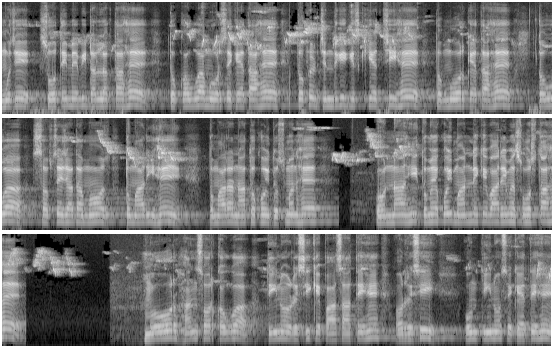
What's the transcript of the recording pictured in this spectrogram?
मुझे सोते में भी डर लगता है। तो कौआ मोर से कहता है तो फिर ज़िंदगी किसकी अच्छी है? तो मोर कहता है कौआ सबसे ज़्यादा मौज तुम्हारी हैं। तुम्हारा ना तो कोई दुश्मन है और ना ही तुम्हें कोई मानने के बारे में सोचता है। मोर, हंस और कौआ तीनों ऋषि के पास आते हैं और ऋषि उन तीनों से कहते हैं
